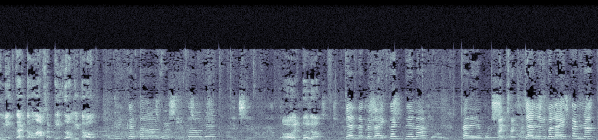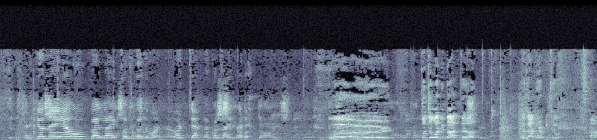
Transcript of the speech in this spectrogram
उम्मीद करता हूँ आप सब ठीक होंगे कहो। उम्मीद करता हूँ आप सब ठीक होंगे। और बोलो। चैनल को लाइक कर देना। पहले ये बोलना। अच्छा अच्छा। चैनल को लाइक करना। जो नए हैं वो बेल आइकन को दबाना और चैनल को लाइक करें। गुड कुछ और भी बात करो? करो पीछे हाँ।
